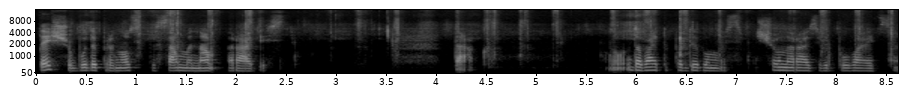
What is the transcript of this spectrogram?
те, що буде приносити саме нам радість. Так, ну, давайте подивимось, що наразі відбувається.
